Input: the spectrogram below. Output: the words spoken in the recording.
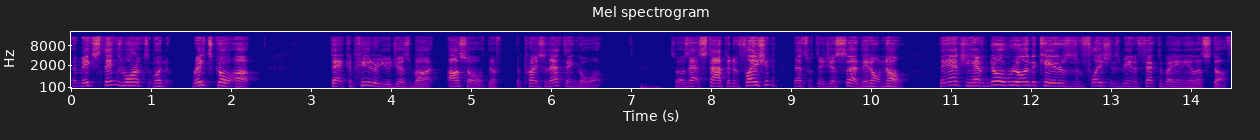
it makes things more when rates go up. That computer you just bought, also the the price of that thing go up. So is that stopping inflation? That's what they just said. They don't know. They actually have no real indicators of inflation is being affected by any of that stuff.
